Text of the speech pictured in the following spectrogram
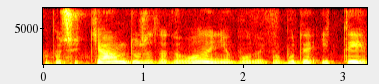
По почуттям дуже задоволені будуть, бо буде йти.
